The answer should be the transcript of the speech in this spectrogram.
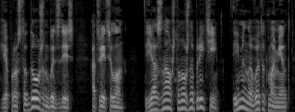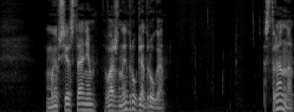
«Я просто должен быть здесь», — ответил он. «Я знал, что нужно прийти, именно в этот момент. Мы все станем важны друг для друга». Странно,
